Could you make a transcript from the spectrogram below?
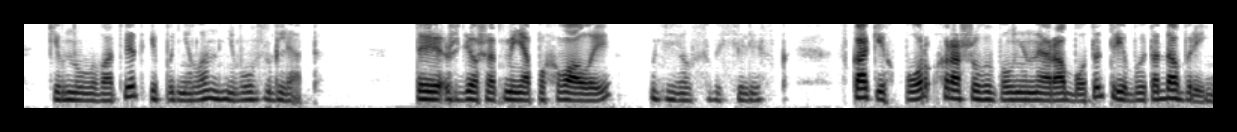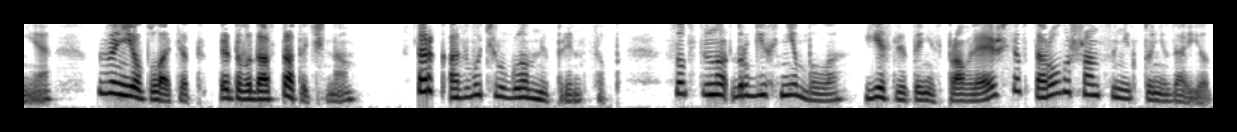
— кивнула в ответ и подняла на него взгляд. «Ты ждешь от меня похвалы?» – удивился Василиск. «С каких пор хорошо выполненная работа требует одобрения? За нее платят. Этого достаточно». Старк озвучил главный принцип. Собственно, других не было. Если ты не справляешься, второго шанса никто не дает.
